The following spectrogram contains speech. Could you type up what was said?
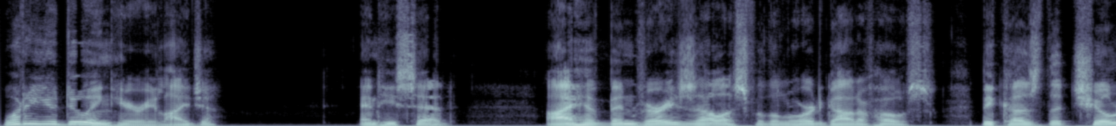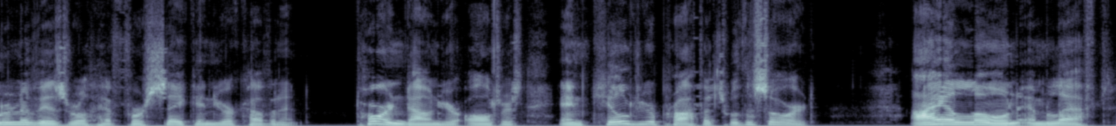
What are you doing here, Elijah? And he said, I have been very zealous for the Lord God of hosts, because the children of Israel have forsaken your covenant, torn down your altars, and killed your prophets with the sword. I alone am left,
